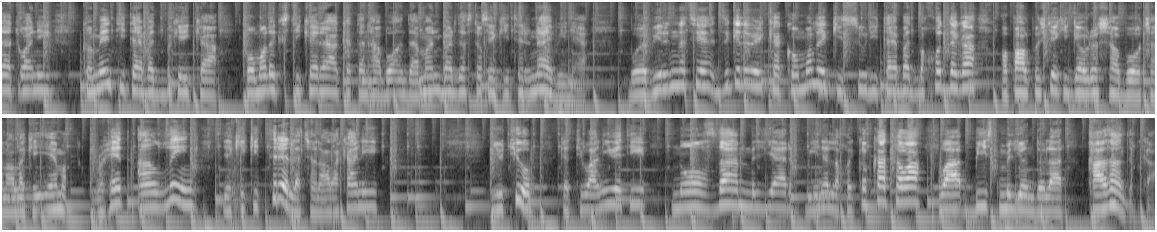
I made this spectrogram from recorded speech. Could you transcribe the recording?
دەتوانی کۆمێنتی تایبەت بکەی کە کۆمەڵێک ستیکەرە کە تەنها بۆ ئەندامان بەردەستە و کەسی تر نایبینێ بۆیە بیرت نەچێ جگە لەوەی کە کۆمەڵێکی سوودی تایبەت بە خۆت دەگا و پاڵپشتێکی گەورەشە بۆ چەناڵەکەی ئێمە ڕهێت ئان لینگ یەکێکی ترە لە چەناڵەکانی یوتیوب کە توانیوێتی 90 ملیار بینە لە خۆی کەبکاتەوە و 20 میلیۆن دلار قازان دبکە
